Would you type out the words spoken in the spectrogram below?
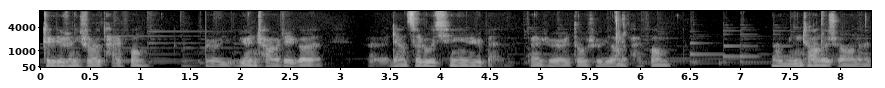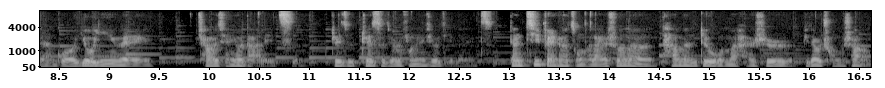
这个就是你说的台风，就是元朝这个呃两次入侵日本，但是都是遇到了台风。那明朝的时候呢，两国又因为朝鲜又打了一次，这次这次就是丰臣秀吉的那次。但基本上总的来说呢，他们对我们还是比较崇尚，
